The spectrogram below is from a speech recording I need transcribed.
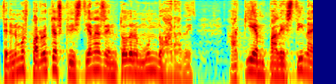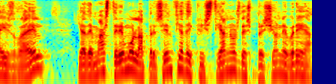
tenemos parroquias cristianas en todo el mundo árabe, aquí en Palestina e Israel, y además tenemos la presencia de cristianos de expresión hebrea,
